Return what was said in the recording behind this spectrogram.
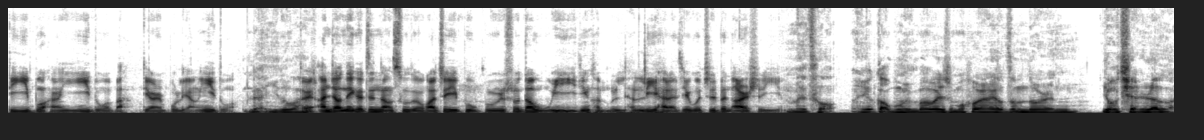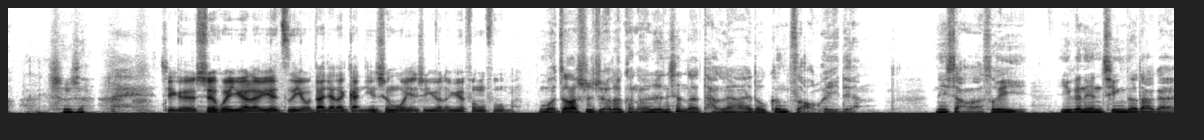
第一部好像一亿多吧，第二部两亿多，两亿多。对，按照那个增长速度的话，这一部不是说到五亿已经很很厉害了，结果直奔二十亿。没错，也搞不明白为什么忽然有这么多人有前任了，是不是？这个社会越来越自由，大家的感情生活也是越来越丰富嘛。我倒是觉得，可能人现在谈恋爱都更早了一点。你想啊，所以一个年轻的大概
